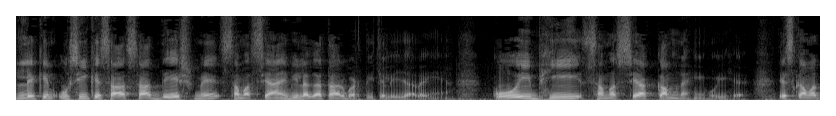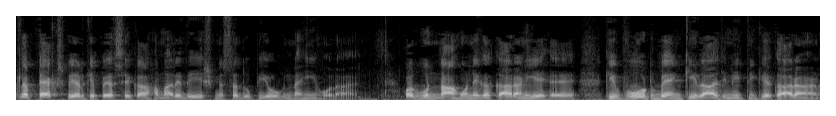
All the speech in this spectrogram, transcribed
लेकिन उसी के साथ साथ देश में समस्याएँ भी लगातार बढ़ती चली जा रही हैं। कोई भी समस्या कम नहीं हुई है। इसका मतलब टैक्स पेयर के पैसे का हमारे देश में सदुपयोग नहीं हो रहा है। और वो ना होने का कारण ये है कि वोट बैंक की राजनीति के कारण,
